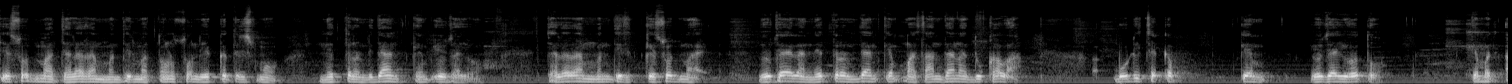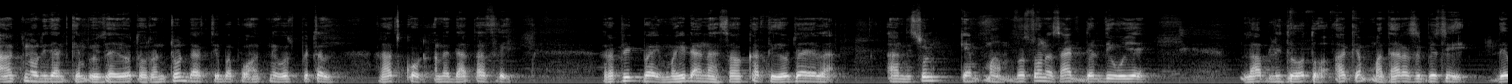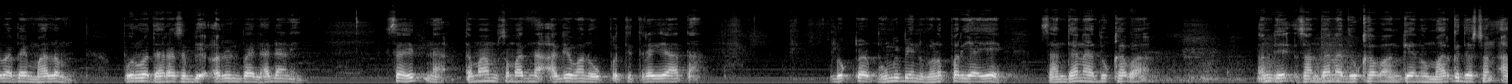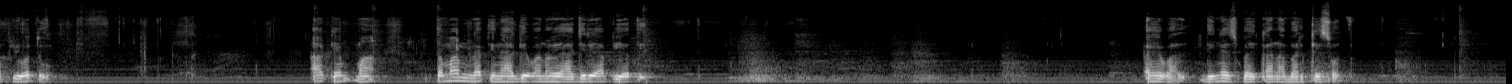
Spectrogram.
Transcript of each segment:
કેશોદમાં જલારામ મંદિરમાં ત્રણસો ને એકત્રીસમો નેત્ર નિદાન કેમ્પ યોજાયો. જલારામ મંદિર કેશોદમાં યોજાયેલા નેત્ર નિદાન કેમ્પમાં સાંધાના દુખાવા બોડી ચેકઅપ કેમ્પ યોજાયો હતો. તેમજ આંખનો નિદાન કેમ્પ યોજાયો હતો. રણછોડદાસજી બાપુ આંખની હોસ્પિટલ, રાજકોટ અને દાતાશ્રી રફીકભાઈ મહિડાના સહકારથી યોજાયેલા આ નિઃશુલ્ક કેમ્પમાં બસો ને સાઠ દર્દીઓએ લાભ લીધો હતો. આ કેમ્પમાં ધારાસભ્ય શ્રી દેવાભાઈ માલમ, પૂર્વ ધારાસભ્ય અરવિંદભાઈ લાડાણી સહિતના તમામ સમાજના આગેવાનો ઉપસ્થિત રહ્યા હતા. ડૉક્ટર ભૂમિબેન વણપરિયાએ સાંધાના દુખાવા અંગે, સાંધાના દુખાવા અંગેનું માર્ગદર્શન આપ્યું હતું. આ કેમ્પમાં તમામ જ્ઞાતિના આગેવાનોએ હાજરી આપી હતી. અહેવાલ, દિનેશભાઈ કાનાબાર કેશોદ.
